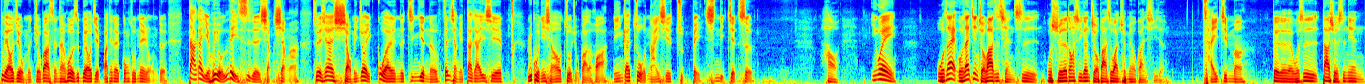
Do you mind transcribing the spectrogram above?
不了解我们酒吧生态，或者是不了解 bartender 工作内容的，大概也会有类似的想象啊。所以现在小明就要以过来人的经验呢，分享给大家一些，如果你想要做酒吧的话，你应该做哪一些准备、心理建设。好，因为。我在我在进酒吧之前是，是我学的东西跟酒吧是完全没有关系的。财经吗？对对对，我是大学是念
